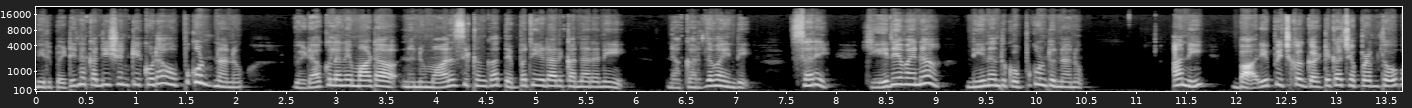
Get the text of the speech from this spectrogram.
మీరు పెట్టిన కండిషన్కి కూడా ఒప్పుకుంటున్నాను. విడాకులనే మాట నన్ను మానసికంగా దెబ్బతీయడానికన్నారని నాకు అర్థమైంది. సరే ఏదేమైనా నేనందుకు ఒప్పుకుంటున్నాను అని భార్య పిచ్చుక గట్టిగా చెప్పడంతో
